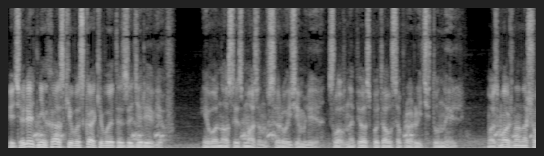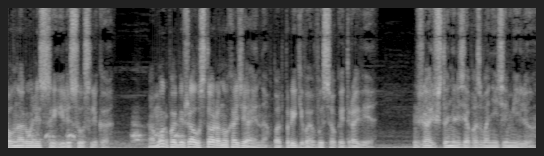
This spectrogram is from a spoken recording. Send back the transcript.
Пятилетний хаски выскакивает из-за деревьев. Его нос измазан в сырой земле, словно пес пытался прорыть туннель. Возможно, нашел нору лисы или суслика. Амур побежал в сторону хозяина, подпрыгивая в высокой траве. «Жаль, что нельзя позвонить Эмилю»,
